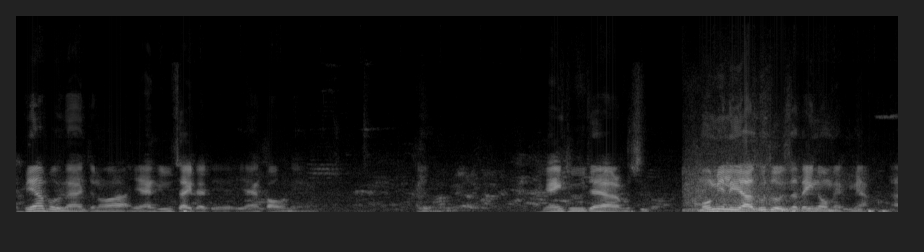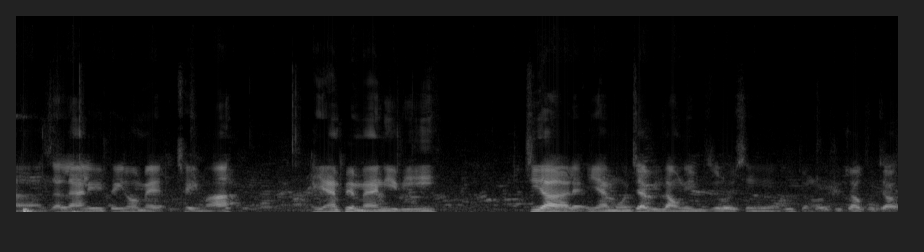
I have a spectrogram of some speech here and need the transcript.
အပြင်ကပုံစံကျွန်တော်ကအရန် view site တက်တယ်အရန်ကောင်းတယ်အဲ့လိုမျိုးအရင်ထူးကြရတော့မရှိပါဘူး မုံမြင့်လေးကအခုဆိုဇသိန်းတော့မယ်ခင်ဗျအဲဇလန်းလေးသိန်းတော့မယ်အချိန်မှာအရန်ပင်ပန်းနေပြီကြည့်ရတာလည်းအရန်မွန်းကြက်ပြီးလောင်နေပြီဆိုလို့ရှိရင်အခုကျွန်တော်တို့ဒီကြောက်ကိုကြောက်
